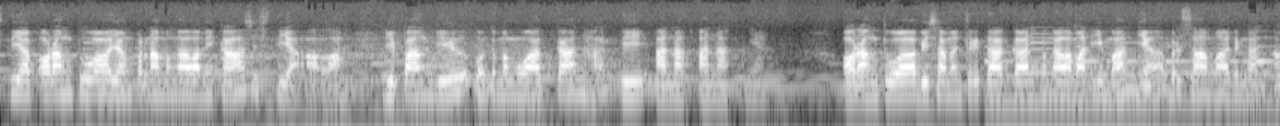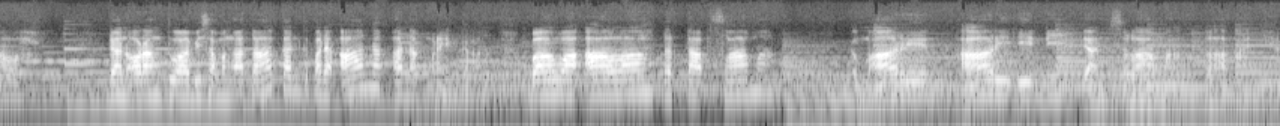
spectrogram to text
Setiap orang tua yang pernah mengalami kasih setia Allah dipanggil untuk menguatkan hati anak-anaknya. Orang tua bisa menceritakan pengalaman imannya bersama dengan Allah, dan orang tua bisa mengatakan kepada anak-anak mereka bahwa Allah tetap sama kemarin, hari ini, dan selama-lamanya.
